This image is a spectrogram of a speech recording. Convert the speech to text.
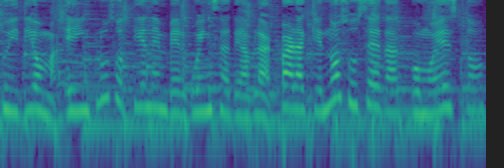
su idioma e incluso tienen vergüenza de hablar. Para que no suceda como esto,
